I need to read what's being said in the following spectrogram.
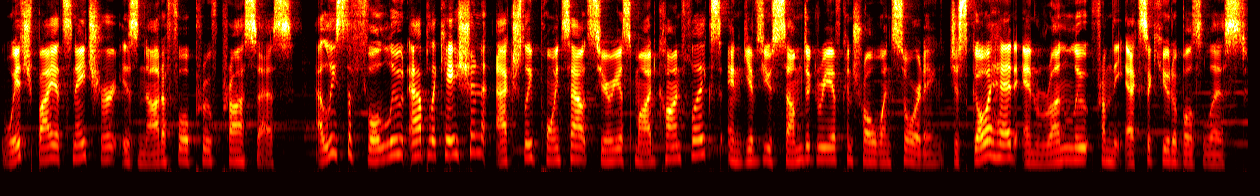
which by its nature is not a foolproof process. At least the full loot application actually points out serious mod conflicts and gives you some degree of control when sorting. Just go ahead and run loot from the executables list.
